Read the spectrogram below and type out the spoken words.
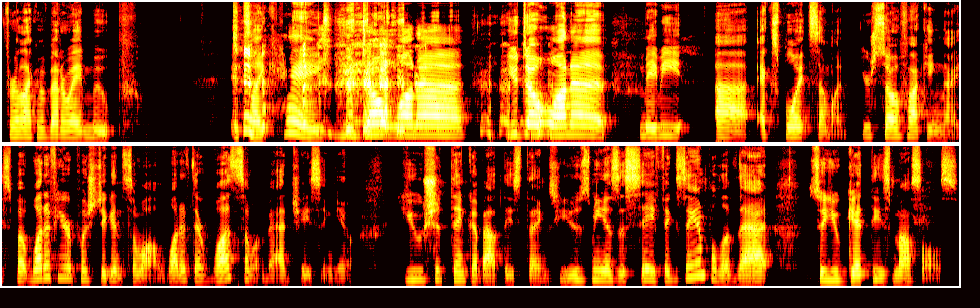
for lack of a better way, moop. It's like, hey, you don't wanna, you don't wanna maybe uh, exploit someone. You're so fucking nice, but what if you're pushed against the wall? What if there was someone bad chasing you? You should think about these things. Use me as a safe example of that so you get these muscles.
